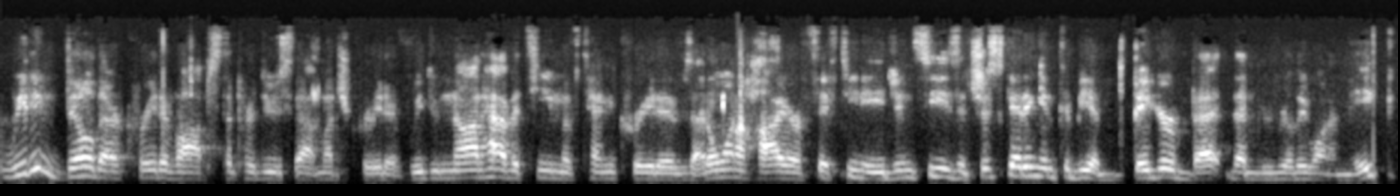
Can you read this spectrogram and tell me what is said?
we didn't build our creative ops to produce that much creative. We do not have a team of 10 creatives. I don't want to hire 15 agencies. It's just getting into be a bigger bet than we really want to make.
